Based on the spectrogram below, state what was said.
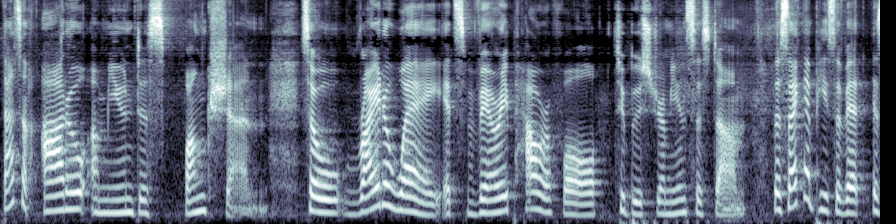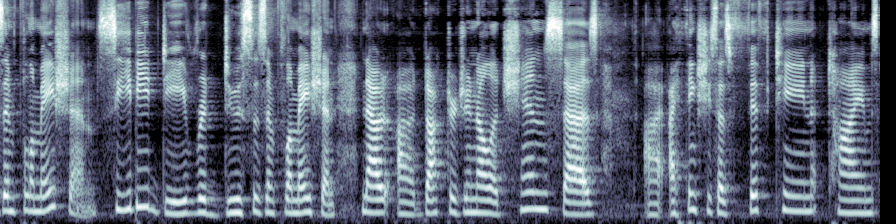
that's an autoimmune dysfunction. So, right away, it's very powerful to boost your immune system. The second piece of it is inflammation. CBD reduces inflammation. Now, uh, Dr. Junella Chin says, I I think she says 15 times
